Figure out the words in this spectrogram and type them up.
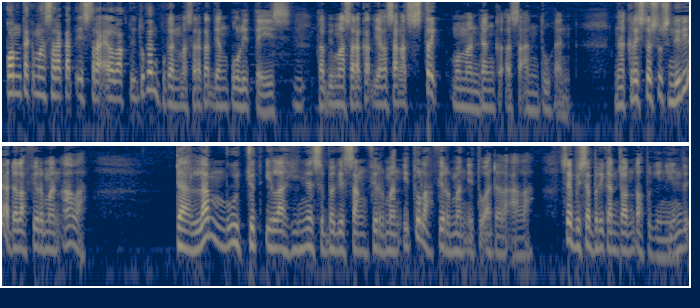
konteks masyarakat Israel waktu itu kan bukan masyarakat yang politeis, hmm. tapi masyarakat yang sangat strict memandang keesaan Tuhan. Nah, Kristus itu sendiri adalah firman Allah dalam wujud ilahinya sebagai sang firman itulah firman itu adalah Allah. Saya bisa berikan contoh begini. Yeah.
